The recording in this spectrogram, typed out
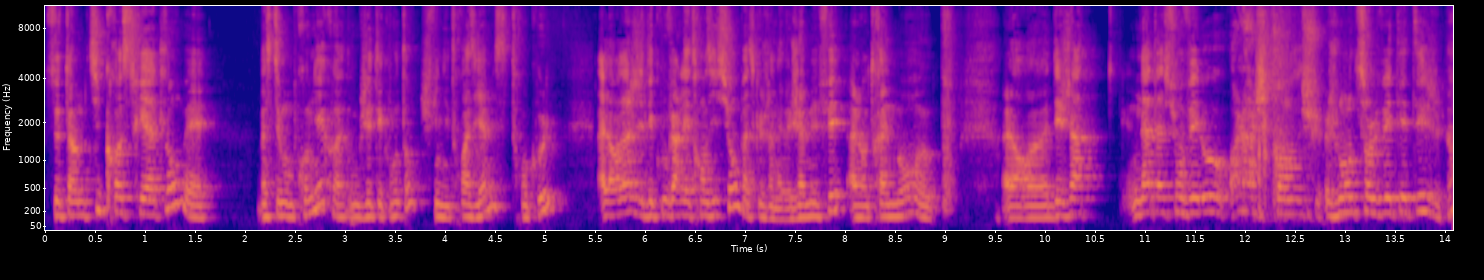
c'est un petit cross triathlon, mais bah, c'était mon premier quoi, donc j'étais content. Je finis troisième, c'est trop cool. Alors là, j'ai découvert les transitions parce que j'en avais jamais fait à l'entraînement. Euh, alors déjà natation vélo, voilà, je, quand je, monte sur le VTT, oh,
